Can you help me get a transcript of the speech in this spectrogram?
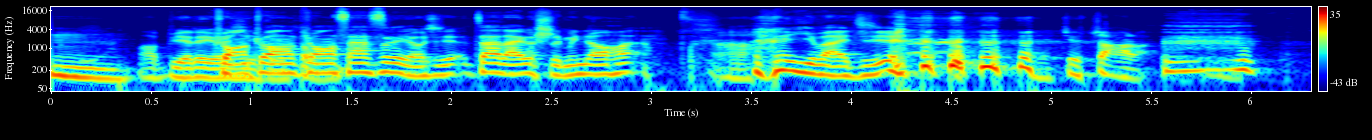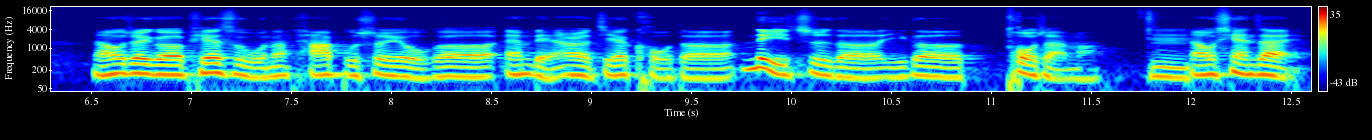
嗯啊，别的游戏装装装三四个游戏，再来个使命召唤啊，一百 G，就炸了。然后这个 PS 五呢，它不是有个 M 点二接口的内置的一个拓展嘛？嗯，然后现在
